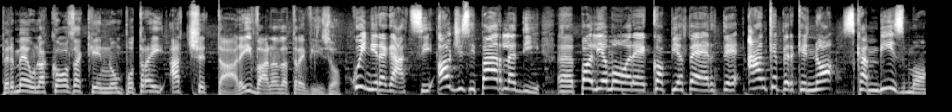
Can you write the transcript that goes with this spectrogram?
Per me è una cosa che non potrei accettare. Ivana da Treviso. Quindi ragazzi, oggi si parla di eh, poliamore, coppie aperte, anche perché no, scambismo,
